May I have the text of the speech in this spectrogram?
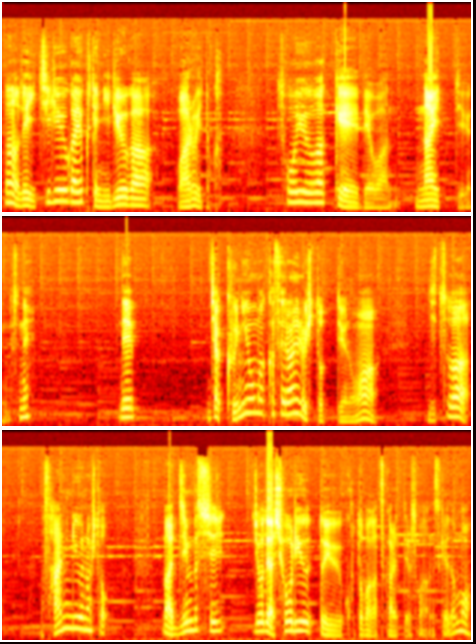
なので一流が良くて二流が悪いとか、そういうわけではないっていうんですね。で、じゃあ国を任せられる人っていうのは、実は三流の人。まあ人物史上では昇流という言葉が使われているそうなんですけれども、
